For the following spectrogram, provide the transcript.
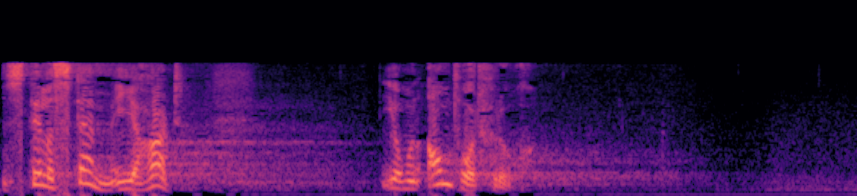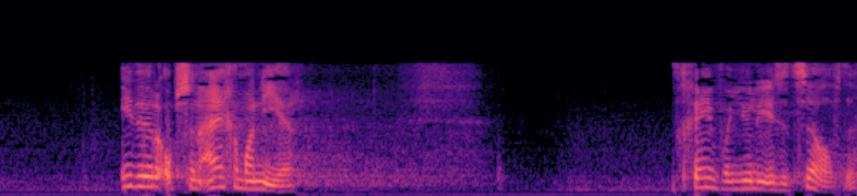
Een stille stem in je hart die om een antwoord vroeg. Ieder op zijn eigen manier. Geen van jullie is hetzelfde.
